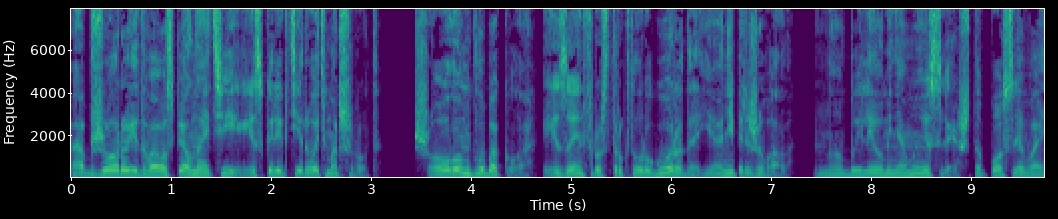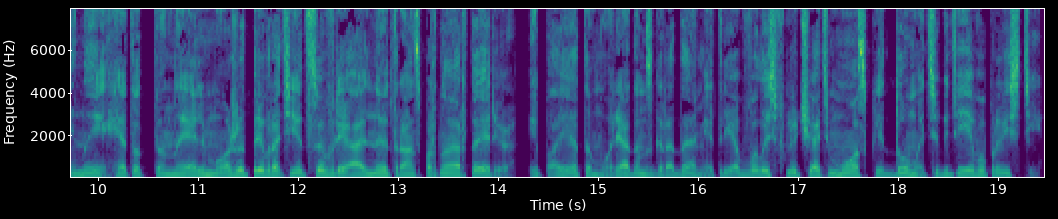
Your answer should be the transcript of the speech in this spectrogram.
Обжору едва успел найти и скорректировать маршрут. Шел он глубоко, и за инфраструктуру города я не переживал. Но были у меня мысли, что после войны этот туннель может превратиться в реальную транспортную артерию, и поэтому рядом с городами требовалось включать мозг и думать, где его провести.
